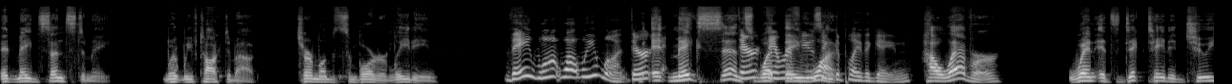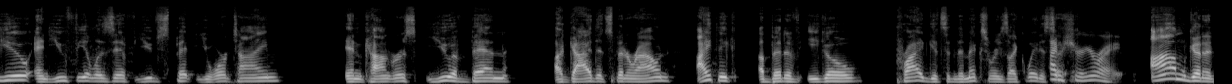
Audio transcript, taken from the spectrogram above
It made sense to me. What we've talked about, term limits and border leading. They want what we want. They're It makes sense they're what they're they want. to play the game. However, when it's dictated to you and you feel as if you've spent your time in Congress, you have been a guy that's been around. I think a bit of ego pride gets in the mix where he's like, wait a second. I'm sure you're right. I'm gonna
